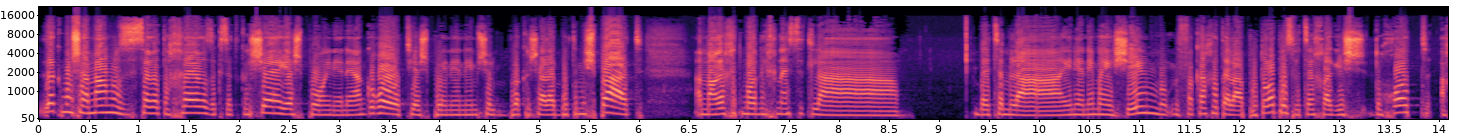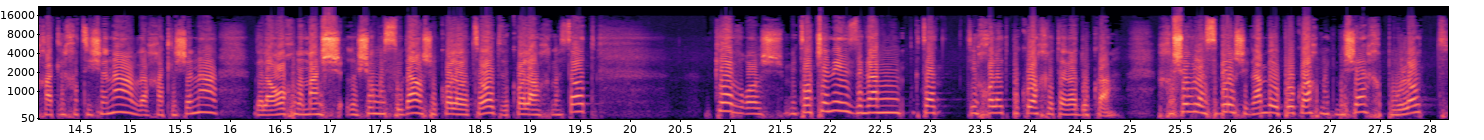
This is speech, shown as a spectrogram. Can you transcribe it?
זה כמו שאמרנו, זה סרט אחר, זה קצת קשה, יש פה ענייני אגרות, יש פה עניינים של בקשה לבית המשפט, המערכת מאוד נכנסת ל... בעצם לעניינים האישיים, מפקחת על האפוטרופוס וצריך להגיש דוחות אחת לחצי שנה ואחת לשנה ולערוך ממש רישום מסודר של כל ההוצאות וכל ההכנסות. כאב ראש. מצד שני זה גם קצת יכולת פיקוח יותר אדוקה. חשוב להסביר שגם בייפוי כוח מתמשך פעולות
